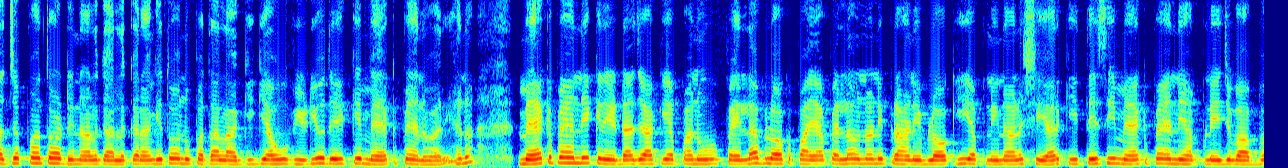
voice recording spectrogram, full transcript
ਅੱਜ ਆਪਾਂ ਤੁਹਾਡੇ ਨਾਲ ਗੱਲ ਕਰਾਂਗੇ, ਤੁਹਾਨੂੰ ਪਤਾ ਲੱਗ ਹੀ ਗਿਆ ਉਹ ਵੀਡੀਓ ਦੇਖ ਕੇ ਮਹਿਕ ਭੈਣ ਬਾਰੇ, ਹੈਨਾ? ਮਹਿਕ ਭੈਣ ਨੇ ਕੈਨੇਡਾ ਜਾ ਕੇ ਆਪਾਂ ਨੂੰ ਪਹਿਲਾ ਬਲੌਗ ਪਾਇਆ, ਪਹਿਲਾਂ ਉਹਨਾਂ ਨੇ ਪੁਰਾਣੇ ਬਲੌਗ ਹੀ ਆਪਣੇ ਨਾਲ ਸ਼ੇਅਰ ਕੀਤੇ ਸੀ। ਮਹਿਕ ਭੈਣ ਨੇ ਆਪਣੇ ਜਵਾਬ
